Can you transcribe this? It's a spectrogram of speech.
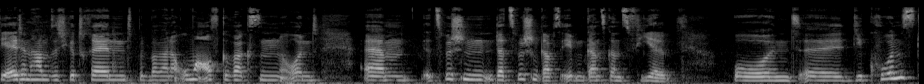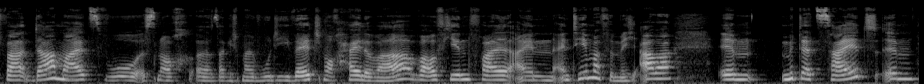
die Eltern haben sich getrennt, bin bei meiner Oma aufgewachsen und ähm, zwischen, dazwischen gab es eben ganz, ganz viel. Und äh, die Kunst war damals, wo es noch, äh, sag ich mal, wo die Welt noch heile war, war auf jeden Fall ein, ein Thema für mich. Aber ähm, mit der Zeit ähm,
